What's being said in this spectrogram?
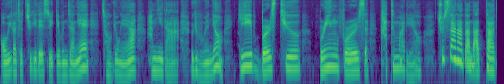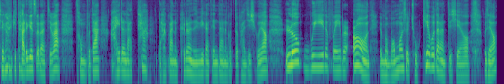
어휘가 저축이 될 수 있게 문장에 적용해야 합니다. 여기 보면요. give birth to bring forth 같은 말이에요. 출산하다 낳다 제가 이렇게 다르게 써놨지만 전부 다 아이를 낳다라고 하는 그런 의미가 된다는 것도 봐주시고요. look with favor on 뭐 뭐뭇을 좋게 보다라는 뜻이에요. 보세요.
